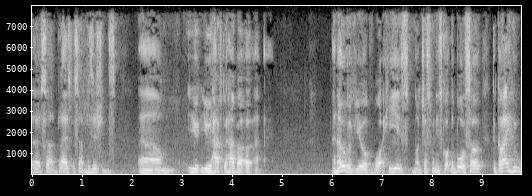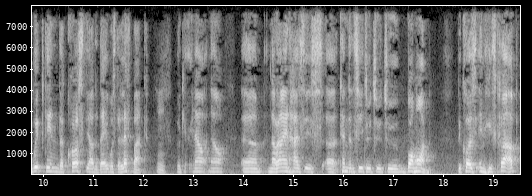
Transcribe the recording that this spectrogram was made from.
uh, certain players for certain positions? Um, you you have to have a, a, an overview of what he is, not just when he's got the ball. So the guy who whipped in the cross the other day was the left back. Mm. Okay, now now um, Narayan has this uh, tendency to, to to bomb on because in his club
